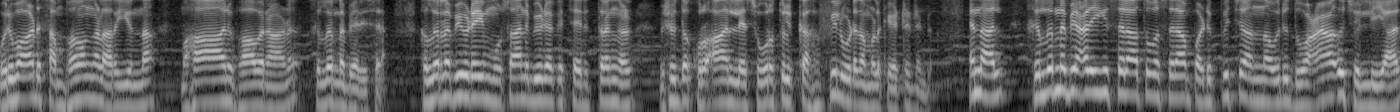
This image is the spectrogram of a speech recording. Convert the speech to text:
ഒരുപാട് സംഭവങ്ങൾ അറിയുന്ന മഹാനുഭാവനാണ് ഖിലർ നബി അലൈഹിസ്ലാം ഖിലർ നബിയുടെയും മൂസാ നബിയുടെയും ഒക്കെ ചരിത്രങ്ങൾ വിശുദ്ധ ഖുർആാനിലെ സൂറത്തുൽ കഹഫിലൂടെ നമ്മൾ കേട്ടിട്ടുണ്ട്. എന്നാൽ ഖിലർ നബി അലൈഹി സ്വലാത്തു വസ്സലാം പഠിപ്പിച്ചു തന്ന ഒരു ദ്വാ ചൊല്ലിയാൽ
